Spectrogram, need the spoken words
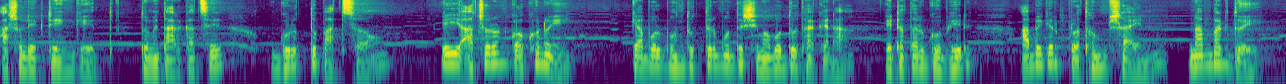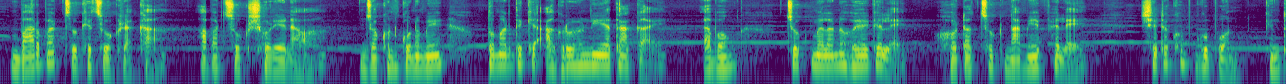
আসলে একটি ইঙ্গিত। তুমি তার কাছে গুরুত্ব পাচ্ছ। এই আচরণ কখনোই কেবল বন্ধুত্বের মধ্যে সীমাবদ্ধ থাকে না, এটা তার গভীর, আবেগের প্রথম সাইন। নাম্বার দুই, বারবার চোখে চোখ রাখা, আবার চোখ সরিয়ে নেওয়া। যখন কোনো মেয়ে তোমার দিকে আগ্রহ নিয়ে তাকায় এবং চোখ মেলানো হয়ে গেলে হঠাৎ চোখ নামিয়ে ফেলে, সেটা খুব গোপন কিন্তু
